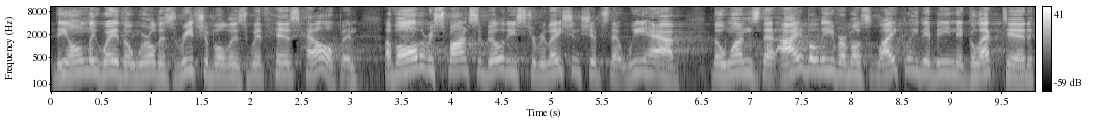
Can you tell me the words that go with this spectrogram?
the only way the world is reachable is with his help. And of all the responsibilities to relationships that we have, the ones that I believe are most likely to be neglected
